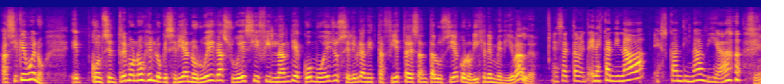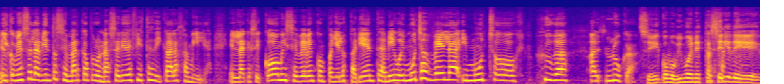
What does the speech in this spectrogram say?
Así que bueno, eh, concentrémonos en lo que sería Noruega, Suecia y Finlandia, cómo ellos celebran esta fiesta de Santa Lucía con orígenes medievales. Exactamente. En Escandinava, Escandinavia, el comienzo del Adviento se marca por una serie de fiestas dedicadas a la familia, en la que se come y se bebe en compañeros, parientes, amigos y muchas velas y muchos juga al Luca. Sí, como vimos en esta serie de,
